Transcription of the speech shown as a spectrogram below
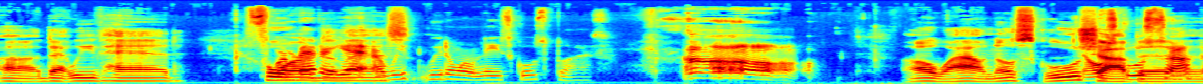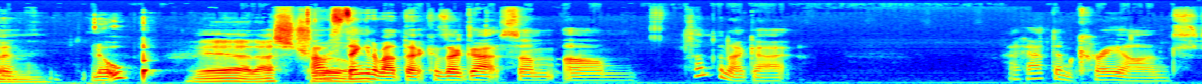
uh, that we've had for or better the yet, last? we we don't need school supplies. Oh Oh wow, no school shopping. No school shopping. shopping. nope. Yeah, that's true. I was thinking about that because I got some um something I got. I got them crayons,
